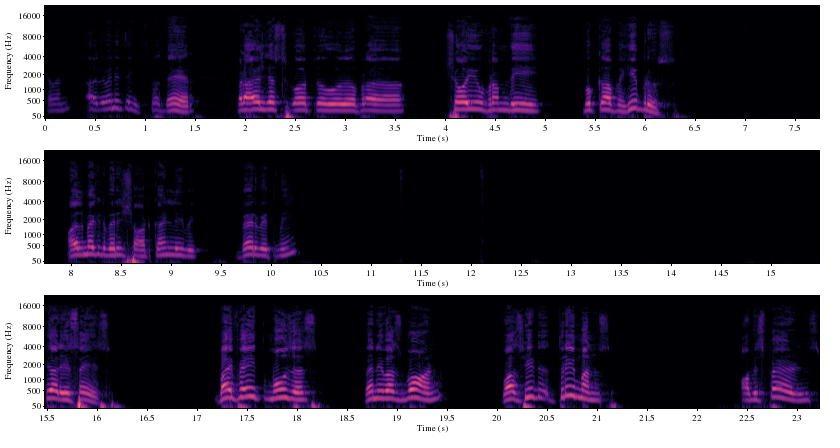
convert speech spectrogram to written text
7, uh, many things are there. But I will just go to uh, show you from the book of Hebrews. I will make it very short. Kindly bear with me. Here he says, By faith, Moses, when he was born, was hid three months of his parents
